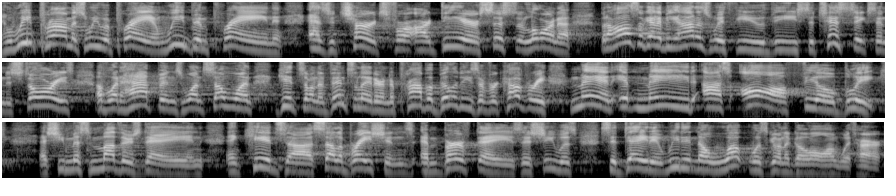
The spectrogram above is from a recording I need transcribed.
And we promised we would pray, and we've been praying as a church for our dear sister Lorna. But I also got to be honest with you the statistics and the stories of what happens when someone gets on a ventilator and the probabilities of recovery, man, it made us all feel bleak as she missed Mother's Day and, and kids' uh, celebrations and birthdays as she was sedated. We didn't know what was going to go on with her.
